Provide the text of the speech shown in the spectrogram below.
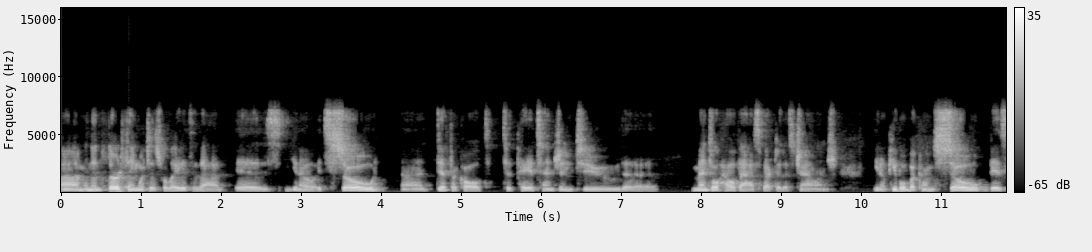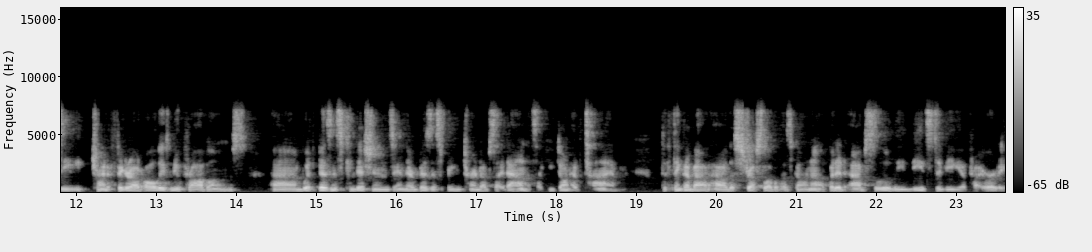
Um, and then third thing, which is related to that, is you know it's so uh, difficult to pay attention to the mental health aspect of this challenge. You know, people become so busy trying to figure out all these new problems um, with business conditions and their business being turned upside down. It's like you don't have time to think about how the stress level has gone up, but it absolutely needs to be a priority.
